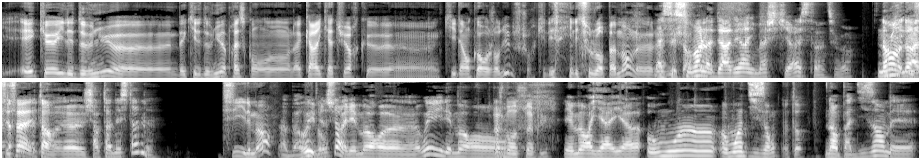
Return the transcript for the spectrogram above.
et qu'il est devenu, euh, bah, qu'il est devenu après ce qu'on, la caricature que qu'il est encore aujourd'hui, parce que je crois qu'il est, il est toujours pas mort. Le, Bah, c'est souvent la dernière image qui reste, hein, tu vois. Non, Oui, non, attends, c'est ça. attends, Charlton Heston? Si, il est mort. Ah bah oui, Attends. bien sûr, il est mort. euh, Oui, il est mort en. Ah, je m'en souviens plus. Il est mort il y a, il y a au moins, au moins 10 ans. Attends. Non, pas 10 ans, mais.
